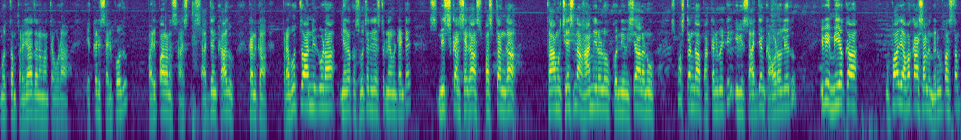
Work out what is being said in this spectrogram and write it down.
మొత్తం ప్రజాధనం అంతా కూడా ఎక్కడి సరిపోదు. పరిపాలన సా- సాధ్యం కాదు. కనుక ప్రభుత్వాన్ని కూడా నేను ఒక సూచన చేస్తున్నా ఏమిటంటే నిష్కర్షగా స్పష్టంగా తాము చేసిన హామీలలో కొన్ని విషయాలను స్పష్టంగా పక్కన పెట్టి ఇవి సాధ్యం కావడం లేదు. ఇవి మీ యొక్క ఉపాధి అవకాశాలను మెరుగుపరుస్తాం.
